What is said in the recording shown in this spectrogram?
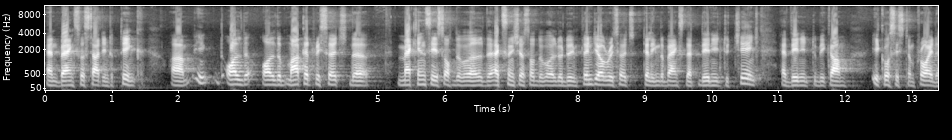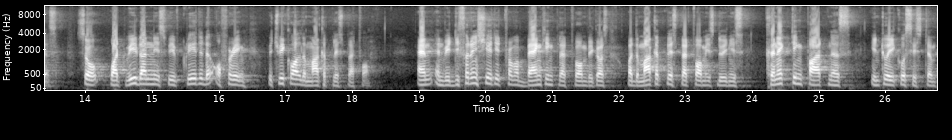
and banks were starting to think um, all, the, all the market research, the McKinsey's of the world, the Accentures of the world are doing plenty of research telling the banks that they need to change and they need to become ecosystem providers. So what we've done is we've created an offering which we call the marketplace platform. And, and we differentiate it from a banking platform because what the marketplace platform is doing is connecting partners into an ecosystem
